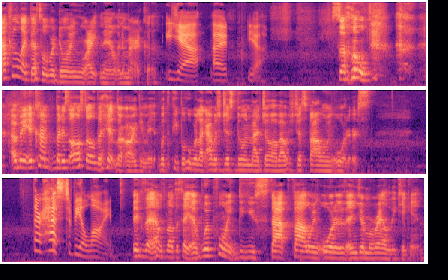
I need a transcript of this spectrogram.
I feel like that's what we're doing right now in America. Yeah, I yeah. So, I mean, it kind, but it's also the Hitler argument with the people who were like, "I was just doing my job. I was just following orders." There has to be a line. Exactly. I was about to say, at what point do you stop following orders and your morality kick in?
